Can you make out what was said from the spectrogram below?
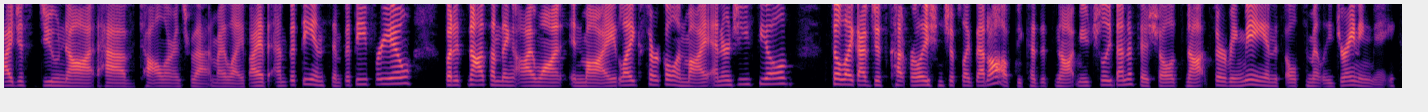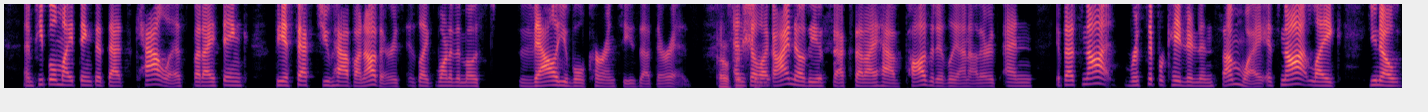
I just do not have tolerance for that in my life. I have empathy and sympathy for you, but it's not something I want in my like circle and my energy field. So like I've just cut relationships like that off because it's not mutually beneficial, it's not serving me and it's ultimately draining me. And people might think that that's callous, but I think the effect you have on others is like one of the most valuable currencies that there is. Oh, and so sure. like I know the effect that I have positively on others and if that's not reciprocated in some way, it's not like, you know,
